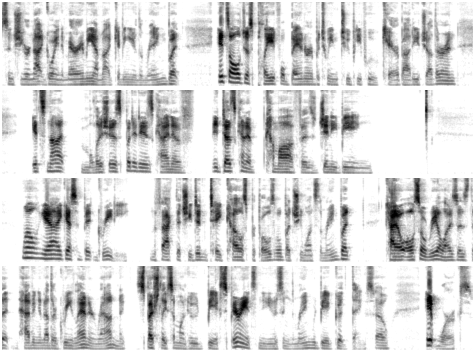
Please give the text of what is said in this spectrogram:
since you're not going to marry me, I'm not giving you the ring. But it's all just playful banner between two people who care about each other. And it's not malicious, but it is kind of, it does kind of come off as Jenny being, well, yeah, I guess a bit greedy the fact that she didn't take Kyle's proposal, but she wants the ring. But Kyle also realizes that having another Green Lantern around, especially someone who'd be experienced in using the ring, would be a good thing. So it works.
